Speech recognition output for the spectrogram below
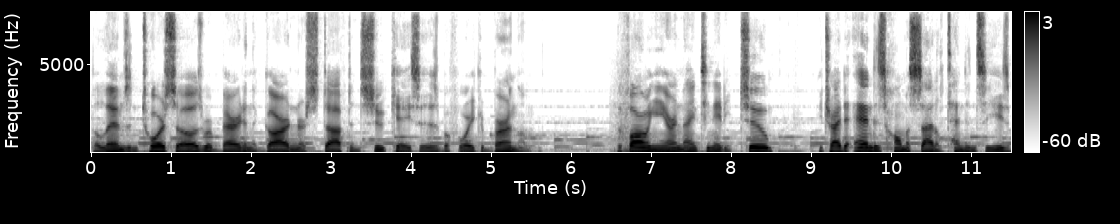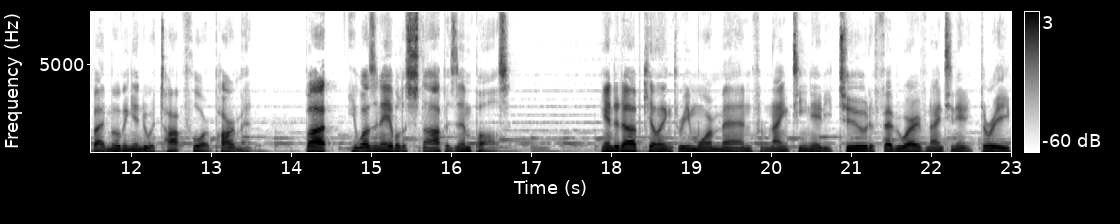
The limbs and torsos were buried in the garden or stuffed in suitcases before he could burn them. The following year, in 1982, he tried to end his homicidal tendencies by moving into a top floor apartment, but he wasn't able to stop his impulse. He ended up killing three more men from 1982 to February of 1983.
